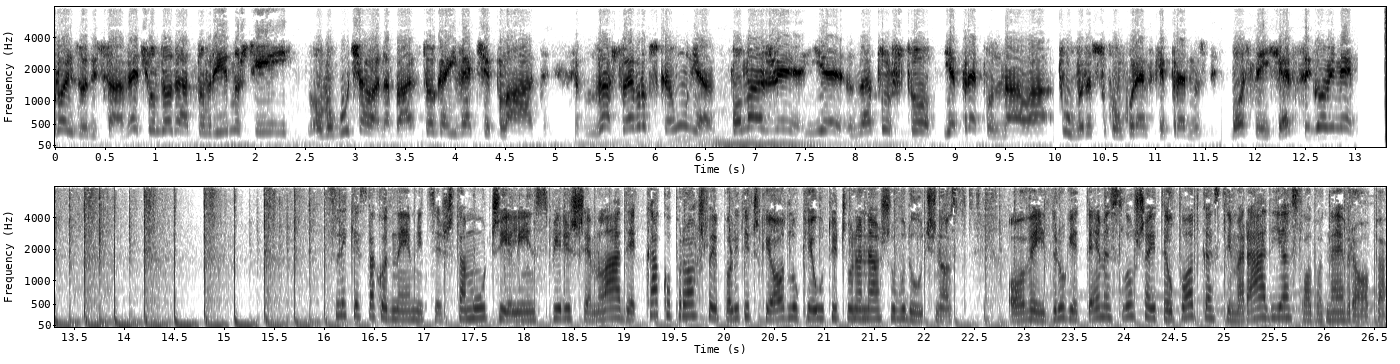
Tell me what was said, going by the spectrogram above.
proizvodi sa većom dodatnom vrijednošću i omogućava na baz toga i veće plate zašto Evropska unija pomaže je zato što je prepoznala tu vrstu konkurentske prednosti Bosne i Hercegovine slike svakodnevnice šta muči ili inspiriše mlade kako prošle političke odluke utiču na našu budućnost. Ove i druge teme slušajte u podcastima Radija Slobodna Evropa.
